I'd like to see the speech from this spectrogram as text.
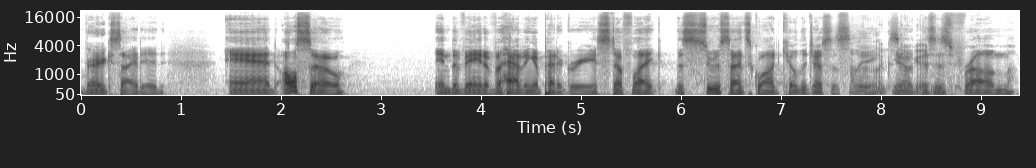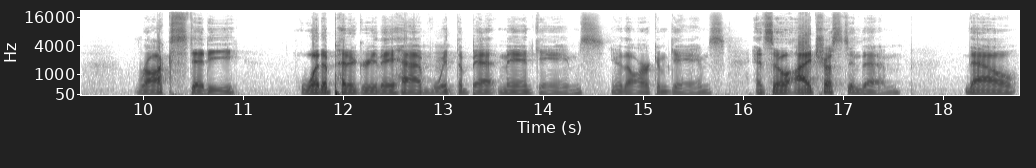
very excited, and also in the vein of having a pedigree, stuff like the Suicide Squad, Kill the Justice oh, League. Oh, you know, this is from Rocksteady. What a pedigree they have mm-hmm. with the Batman games, you know, the Arkham games, and so I trust in them. Now,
